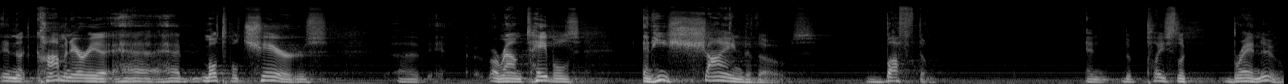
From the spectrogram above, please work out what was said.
in the common area ha- had multiple chairs uh, around tables, and he shined those, buffed them. And the place looked brand new.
